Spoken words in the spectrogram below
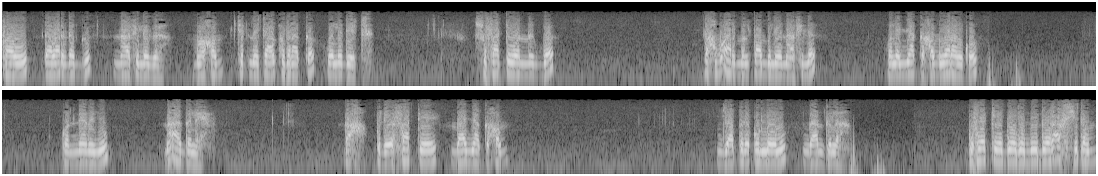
faaw da war dagg naafila ga moo xam jot na caam ab rakka wala déet su fàtte woon nag ba ndax mu armal tàmbalee naafila wala ñàkk xam waral ko kon nee nañu na àggale ndax bu dee fàttee mbaa ñàkk xam njàpp ne kon loolu ngànt la bu fekkee booba muy door ak itam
